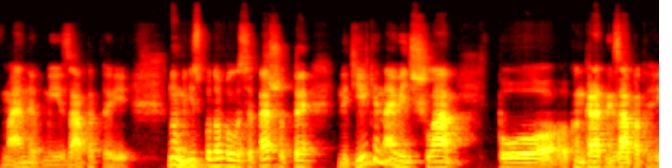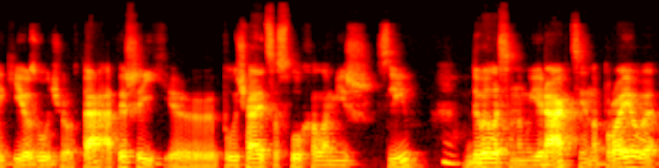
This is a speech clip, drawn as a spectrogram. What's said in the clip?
в мене, в мої запити. І ну, мені сподобалося те, що ти не тільки навіть йшла по конкретних запитах, які я озвучував, та, а ти ще й, е, виходить, слухала між слів, дивилася на мої реакції, на прояви.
